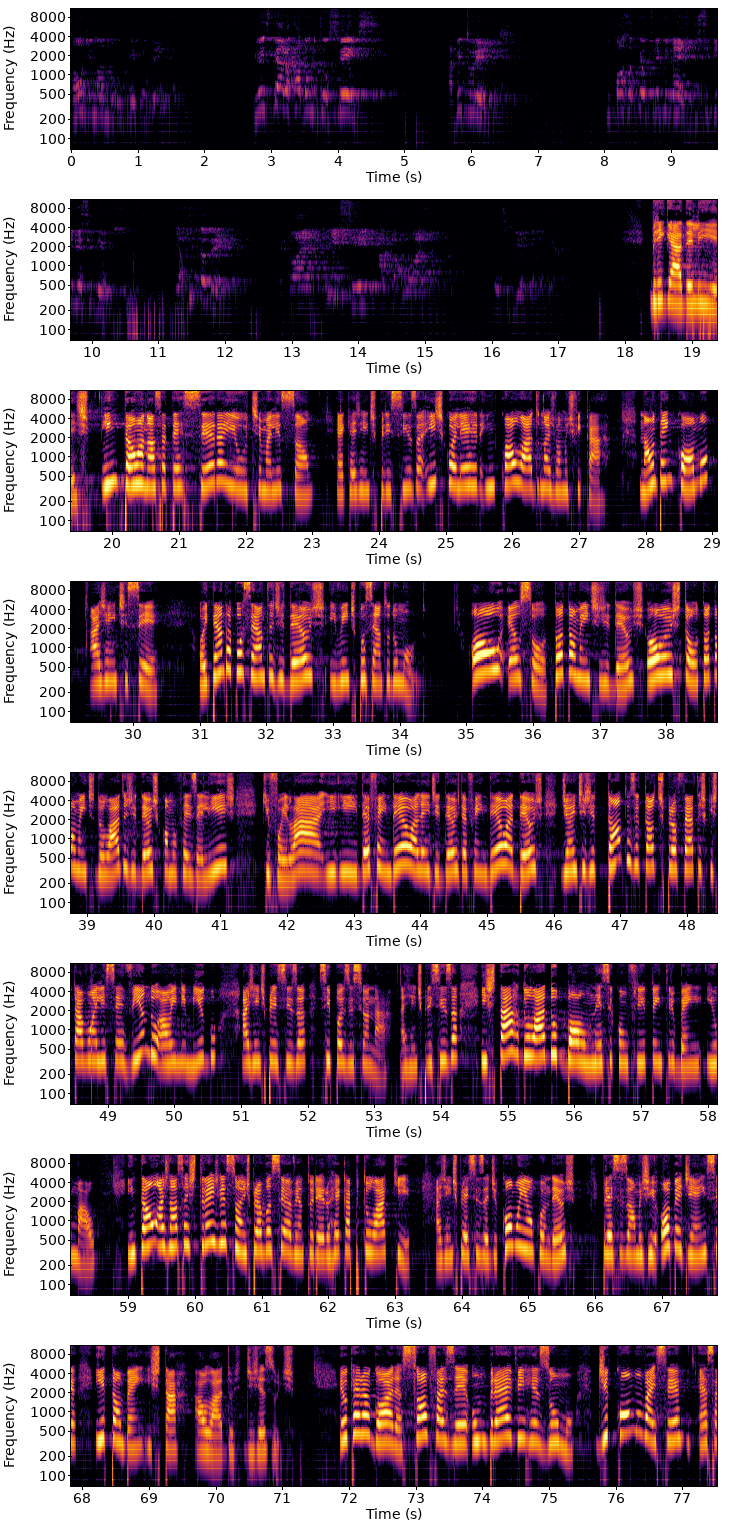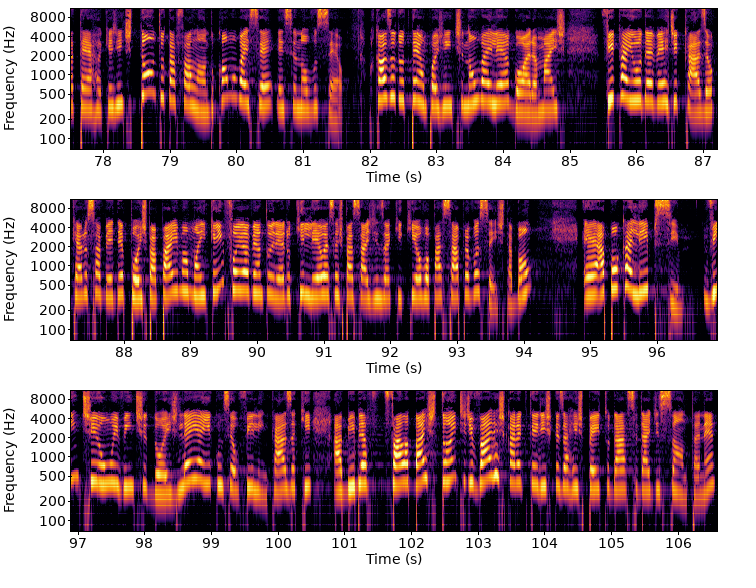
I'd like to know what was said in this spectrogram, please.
onde não, não tem problema. E eu espero a cada um de vocês, aventureiros, que possa ter o privilégio de seguir esse Deus. E assim também, ele vai conhecer a carruagem que eu subi até o céu. Obrigada, Elias. Então, a nossa terceira e última lição é que a gente precisa escolher em qual lado nós vamos ficar. Não tem como a gente ser 80% de Deus e 20% do mundo. Ou eu sou totalmente de Deus, ou eu estou totalmente do lado de Deus, como fez Elias, que foi lá e, e, defendeu a lei de Deus, defendeu a Deus diante de tantos e tantos profetas que estavam ali servindo ao inimigo. A gente precisa se posicionar. A gente precisa estar do lado bom nesse conflito entre o bem e o mal. Então, as nossas três lições para você, aventureiro, recapitular aqui. A gente precisa de comunhão com Deus, precisamos de obediência e também estar ao lado de Jesus. Eu quero agora só fazer um breve resumo de como vai ser essa terra que a gente tanto está falando, como vai ser esse novo céu. Por causa do tempo, a gente não vai ler agora, mas fica aí o dever de casa. Eu quero saber depois, papai e mamãe, quem foi o aventureiro que leu essas passagens aqui que eu vou passar para vocês, tá bom? É Apocalipse 21 e 22. Leia aí com seu filho em casa que a Bíblia fala bastante de várias características a respeito da cidade santa, né?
